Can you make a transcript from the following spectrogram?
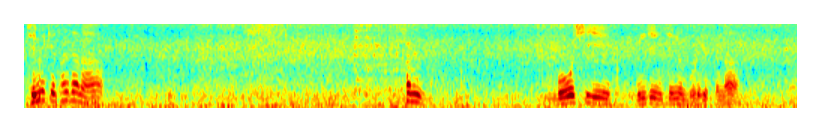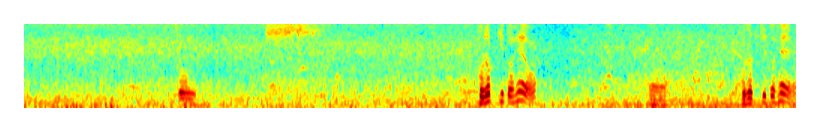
재밌게 살잖아. 참 무엇이 문제인지는 모르겠으나 좀 부럽기도 해요. 어, 부럽기도 해.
